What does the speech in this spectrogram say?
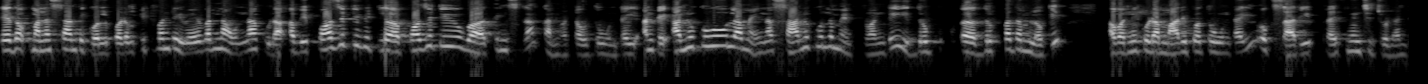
ఏదో మనశ్శాంతి కోల్పోవడం ఇటువంటివి ఏమన్నా ఉన్నా కూడా అవి పాజిటివిటీ పాజిటివ్ థింగ్స్గా కన్వర్ట్ అవుతూ ఉంటాయి. అంటే అనుకూలమైన సానుకూలమైనటువంటి దృక్ దృక్పథంలోకి అవన్నీ కూడా మారిపోతూ ఉంటాయి. ఒకసారి ప్రయత్నించి చూడండి.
